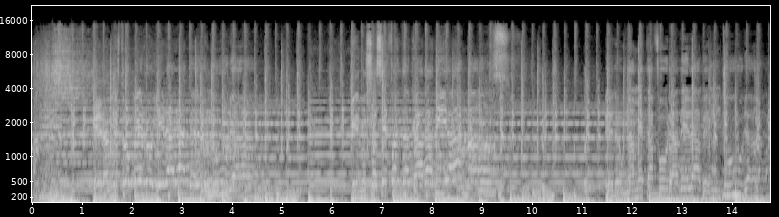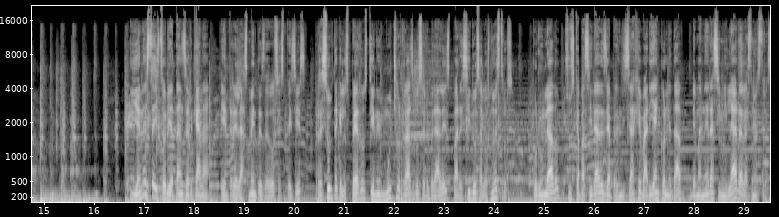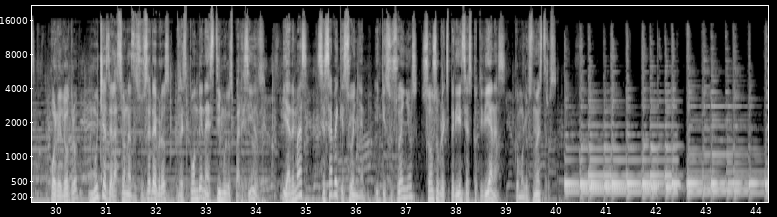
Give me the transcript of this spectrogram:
Y en esta historia tan cercana entre las mentes de dos especies, resulta que los perros tienen muchos rasgos cerebrales parecidos a los nuestros. Por un lado, sus capacidades de aprendizaje varían con la edad de manera similar a las nuestras. Por el otro, muchas de las zonas de sus cerebros responden a estímulos parecidos. Y además, se sabe que sueñan y que sus sueños son sobre experiencias cotidianas, como los nuestros.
